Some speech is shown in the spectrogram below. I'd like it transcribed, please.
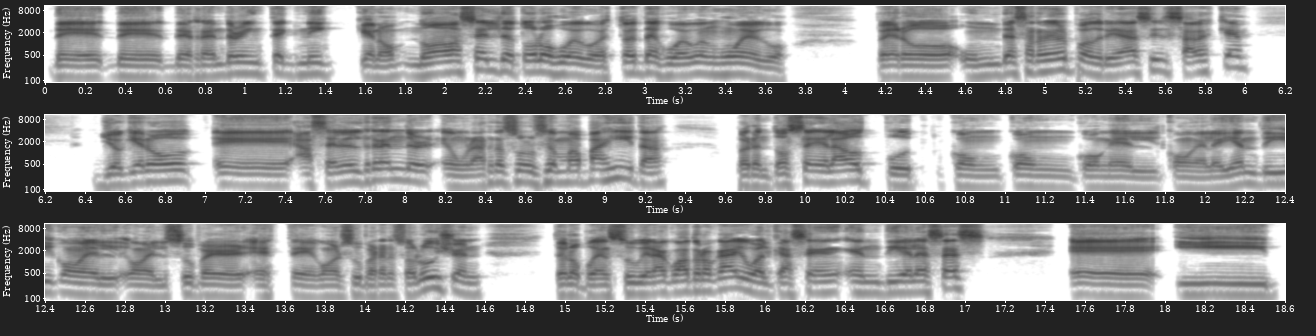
de, de, de rendering technique, que no, no, va a ser de todos los juegos, esto es de juego en juego, pero un desarrollador podría decir, ¿sabes qué? Yo quiero eh, hacer el render en una resolución más bajita, pero entonces el output con, con, con el, con el AMD, con el, con, el super, este, con el Super Resolution, te lo pueden subir a 4K, igual que hacen en DLSS, eh, y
